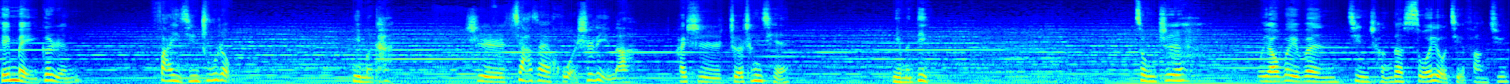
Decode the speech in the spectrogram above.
给每个人发一斤猪肉，你们看，是加在伙食里呢，还是折成钱？你们定。总之，我要慰问进城的所有解放军。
